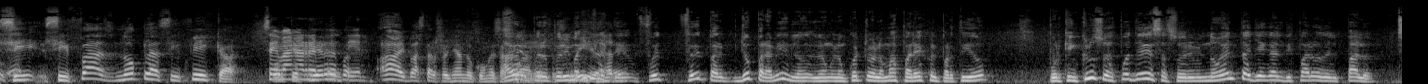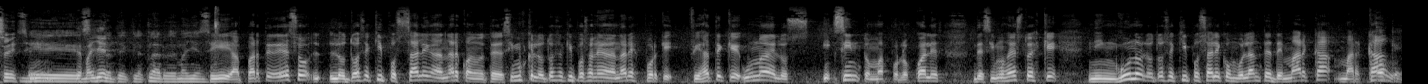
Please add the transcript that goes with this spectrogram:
Sí. Si, si FAS no clasifica. Se van a pierde, arrepentir. ay, va a estar soñando con esa A ver, jugada pero, imagínate, fue, fue para- yo para mí lo, lo- lo encuentro lo más parejo el partido, porque incluso después de esa, sobre el 90 llega el disparo del palo Sí, de, sí, de Mayén. Tecla, claro, de Mayén. Sí, aparte de eso, los dos equipos salen a ganar. Cuando te decimos que los dos equipos salen a ganar es porque fíjate que uno de los síntomas por los cuales decimos esto es que ninguno de los dos equipos sale con volantes de marca marcados. Ok,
